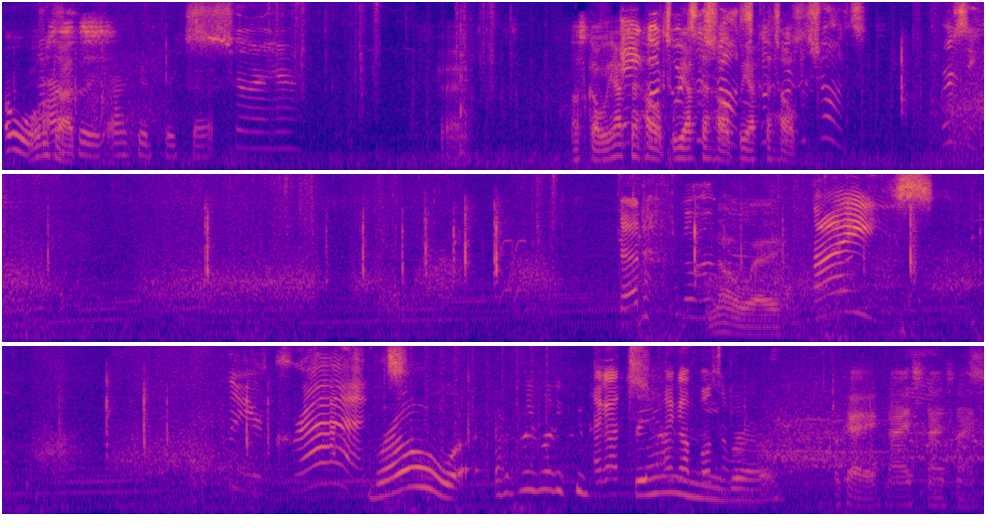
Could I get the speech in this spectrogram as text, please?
Oh, What was that? actually, I could take that. Right here. Okay. Let's go. We have hey, to help. We have to the help. We have shots. to help. the shots. Where is he? Dead. No way. Nice. You're cracked. Bro, everybody keeps I got- I got spamming both me, of them. bro. Okay, nice, nice, nice.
